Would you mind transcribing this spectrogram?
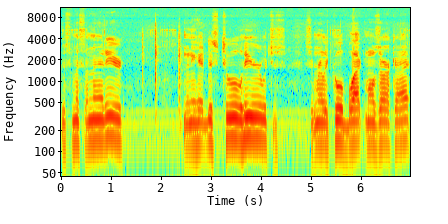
just missing that ear. Then he had this tool here, which is some really cool black mozarkite.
